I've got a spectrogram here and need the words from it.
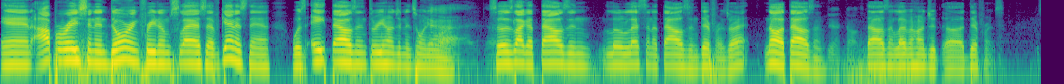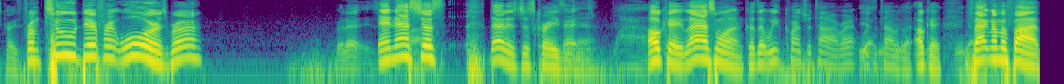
and Operation Enduring Freedom slash Afghanistan was 8,321. God. So it's like a thousand, a little less than a thousand difference, right? No, a thousand, yeah, no, thousand, eleven hundred uh, difference it's crazy. from two different wars, bruh. But that is And that's wow. just that is just crazy, That man. Is wow. Okay, last one, cause we crunch for time, right? Yeah, What's the time are, look like? Okay. We ain't got Fact number five:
